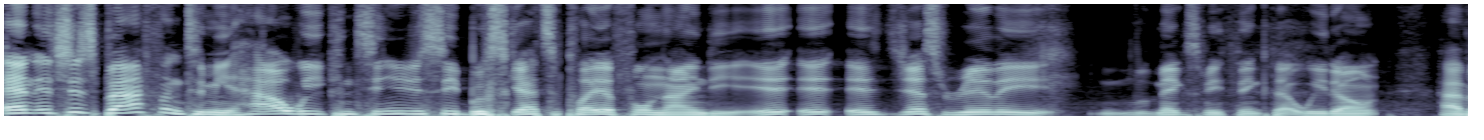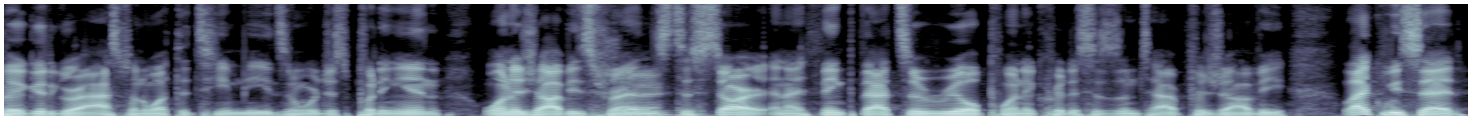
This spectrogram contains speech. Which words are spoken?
and it's just baffling to me how we continue to see Busquets play a full 90. It, it, it just really makes me think that we don't have a good grasp on what the team needs, and we're just putting in one of Xavi's friends Sure. to start. And I think that's a real point of criticism to have for Xavi. Like we said,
